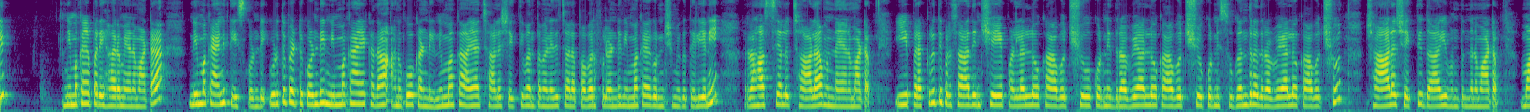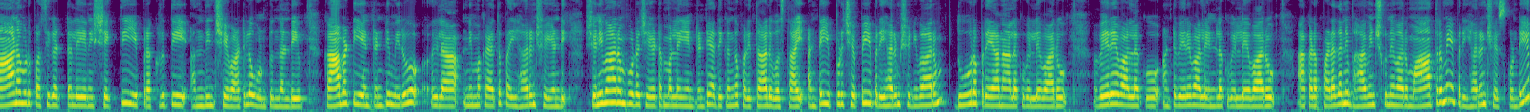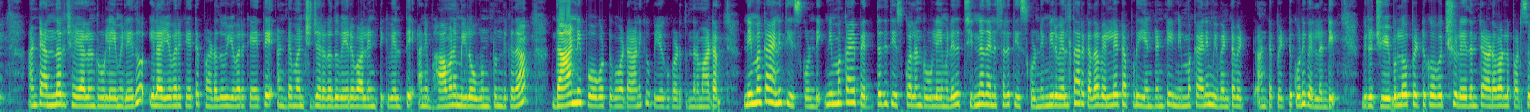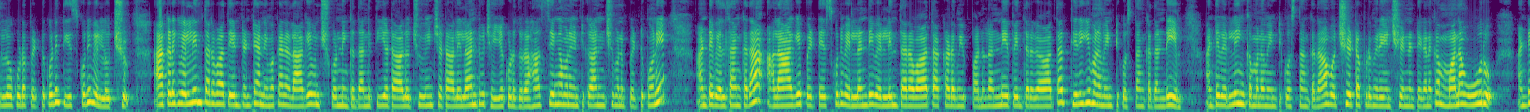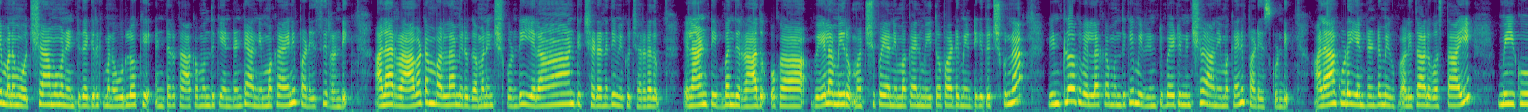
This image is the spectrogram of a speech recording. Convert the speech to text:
నిమ్మకాయ పరిహారమే అనమాట నిమ్మకాయని తీసుకోండి. గుర్తుపెట్టుకోండి నిమ్మకాయ కదా అనుకోకండి. నిమ్మకాయ చాలా శక్తివంతమైనది చాలా పవర్ఫుల్ అండి. నిమ్మకాయ గురించి మీకు తెలియని రహస్యాలు చాలా ఉన్నాయన్నమాట. ఈ ప్రకృతి ప్రసాదించే పళ్ళల్లో కావచ్చు కొన్ని ద్రవ్యాల్లో కావచ్చు కొన్ని సుగంధ ద్రవ్యాల్లో కావచ్చు చాలా శక్తి దాగి ఉంటుందన్నమాట. మానవుడు పసిగట్టలేని శక్తి ఈ ప్రకృతి అందించే వాటిలో ఉంటుందండి. కాబట్టి ఏంటంటే మీరు ఇలా నిమ్మకాయతో పరిహారం చేయండి. శనివారం పూట చేయటం వల్ల ఏంటంటే అధికంగా ఫలితాలు వస్తాయి. అంటే ఇప్పుడు చెప్పి ఈ పరిహారం శనివారం దూర ప్రయాణాలకు వెళ్ళేవారు. వేరే వాళ్ళకు అంటే వేరే వాళ్ళ ఇండ్లకు వెళ్ళేవారు. అక్కడ పడదని భావించుకునేవారు మాత్రమే పరిహారం చేసుకోండి. అంటే అందరూ చేయాలని రూల్ ఏమీ లేదు. ఇలా ఎవరికైతే పడదు ఎవరికైతే అంటే మంచి జరగదు వేరే వాళ్ళ ఇంటికి వెళ్తే అని భావన మీలో ఉంటుంది కదా దాన్ని పోగొట్టుకోవడానికి ఉపయోగపడుతుంది అనమాట నిమ్మకాయని తీసుకోండి. నిమ్మకాయ పెద్దది తీసుకోవాలని రూల్ ఏమీ లేదు. చిన్నదైనా సరే తీసుకోండి. మీరు వెళ్తారు కదా వెళ్ళేటప్పుడు ఏంటంటే నిమ్మకాయని మీ వెంట అంటే పెట్టుకొని వెళ్ళండి. మీరు జేబుల్లో పెట్టుకోవచ్చు లేదంటే ఆడవాళ్ళ పర్సుల్లో కూడా పెట్టుకొని తీసుకొని వెళ్ళొచ్చు. అక్కడికి వెళ్ళిన తర్వాత ఏంటంటే ఆ నిమ్మకాయని అలాగే ఉంచుకోండి. ఇంకా దాన్ని తీయటాలు చూయించటాలు ఇలాంటివి చేయకూడదు రహస్యంగా మనం ఇంటికాడ నుంచి మనం పెట్టుకొని అంటే వెళ్తాం కదా అలాగే పెట్టేసుకుని వెళ్ళండి. వెళ్ళిన తర్వాత అక్కడ మీ పనులన్నీ అయిపోయిన తర్వాత తిరిగి మనం ఇంటికి వస్తాం కదండి. అంటే వెళ్ళి ఇంకా మనం ఇంటికి వస్తాం కదా. వచ్చేటప్పుడు మీరు ఏం చేయండి అంటే కనుక మన ఊరు అంటే మనం వచ్చాము మన ఇంటి దగ్గరికి మన ఊర్లోకి ఎంటర్ కాకముందుకి ఏంటంటే ఆ నిమ్మకాయని పడేసి రండి. అలా రావటం వల్ల మీరు గమనించుకోండి ఎలాంటి చెడు అనేది మీకు జరగదు. ఎలాంటి ఇబ్బంది రాదు. ఒకవేళ మీరు మర్చిపోయే నిమ్మకాయని మీతో పాటు మీ ఇంటికి తెచ్చుకున్న ఇంట్లోకి వెళ్ళక ముందుకి మీరు ఇంటి బయట నుంచి ఆ నిమ్మకాయని పడేసుకోండి. అలా కూడా ఏంటంటే మీకు ఫలితాలు వస్తాయి. మీకు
